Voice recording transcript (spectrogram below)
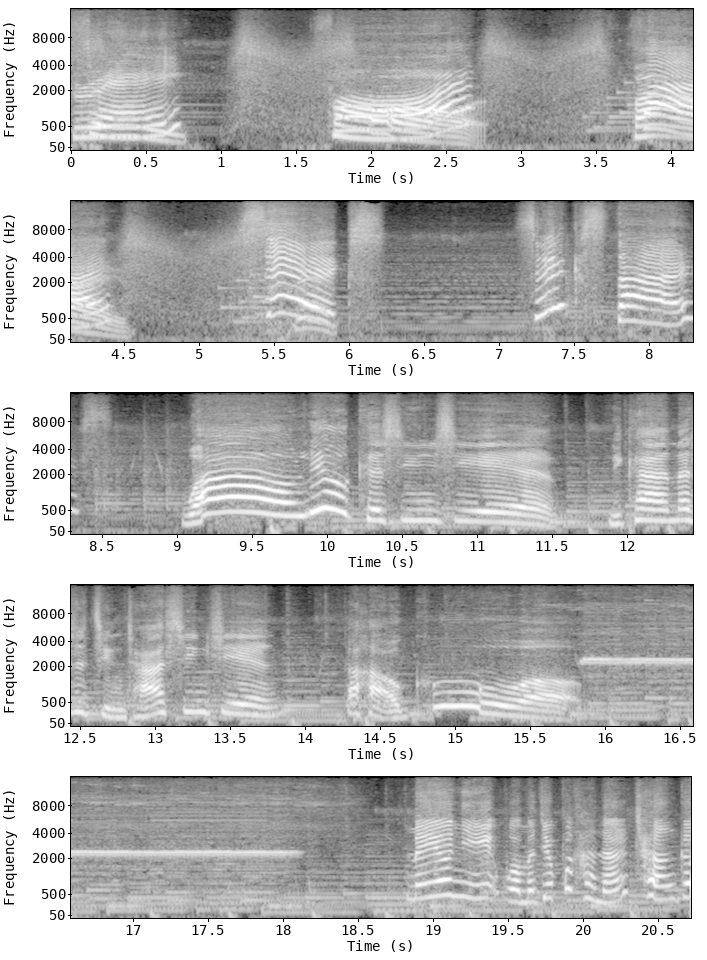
three, four, five, six, six stars. 哇哦，六颗星星！你看，那是警察星星，它好酷哦！有你，我们就不可能成功。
